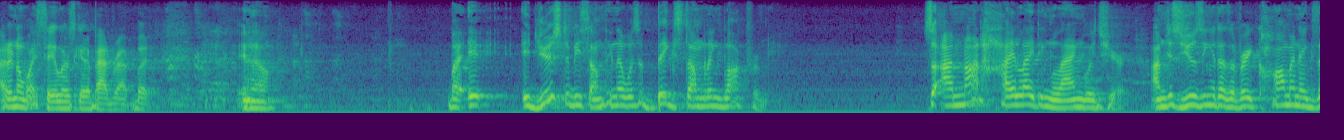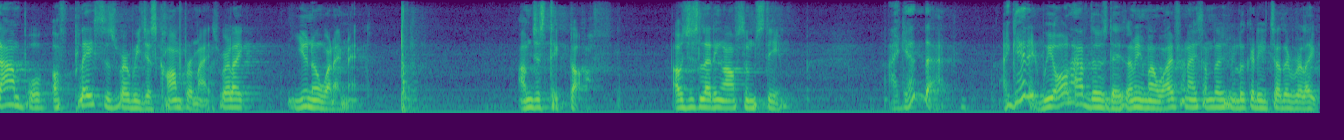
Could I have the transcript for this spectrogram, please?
I don't know why sailors get a bad rap, but, you know. But it, it used to be something that was a big stumbling block for me. So I'm not highlighting language here. I'm just using it as a very common example of places where we just compromise. We're like, you know what I meant. I'm just ticked off. I was just letting off some steam. I get that. I get it. We all have those days. I mean, my wife and I sometimes we look at each other, we're like,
